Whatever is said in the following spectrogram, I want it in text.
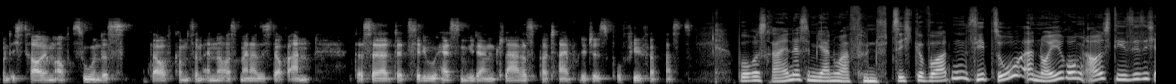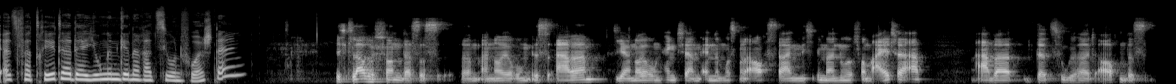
Und ich traue ihm auch zu, und das, darauf kommt es am Ende aus meiner Sicht auch an, dass er der CDU Hessen wieder ein klares parteipolitisches Profil verpasst. Boris Rhein ist im Januar 50 geworden. Sieht so Erneuerung aus, die Sie sich als Vertreter der jungen Generation vorstellen? Ich glaube schon, dass es ähm, Erneuerung ist, aber die Erneuerung hängt ja am Ende, muss man auch sagen, nicht immer nur vom Alter ab. Aber dazu gehört auch, und das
